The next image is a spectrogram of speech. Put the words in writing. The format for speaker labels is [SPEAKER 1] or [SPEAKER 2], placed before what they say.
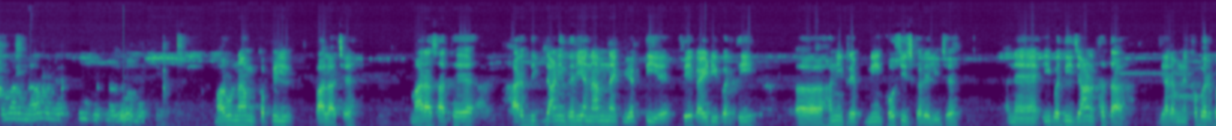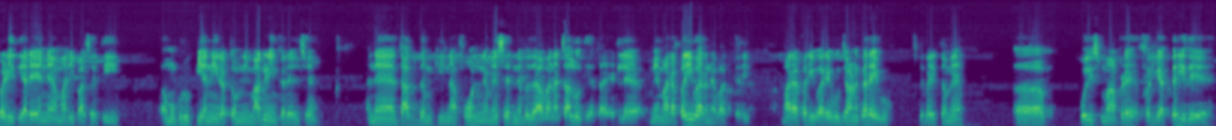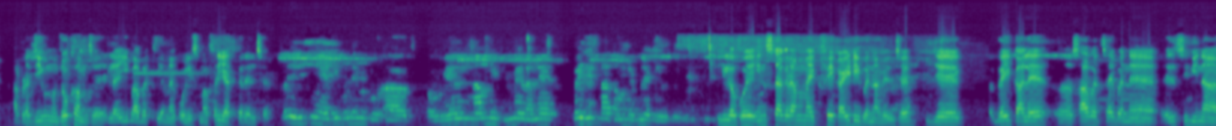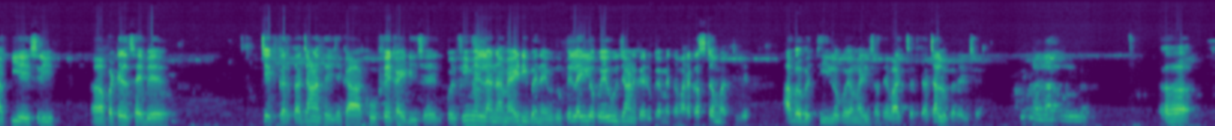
[SPEAKER 1] તમારું નામ અને શું ઘટના છે?
[SPEAKER 2] મારું નામ કપિલ પાલા છે. મારા સાથે હાર્દિક દાણીધરિયા નામના એક વ્યક્તિએ ફેક આઈડી પરથી હની ટ્રેપની કોશિશ કરેલી છે. અને એ બધી જાણ થતાં જ્યારે અમને ખબર પડી ત્યારે એને અમારી પાસેથી અમુક રૂપિયાની રકમની માગણી કરેલ છે. અને ધાકધમકીના ફોન ને મેસેજ બધા આવવાના ચાલુ થયા હતા. એટલે મેં મારા પરિવારને વાત કરી. મારા પરિવારે એવું જાણ કરાવ્યું કે ભાઈ તમે પોલીસમાં આપણે ફરિયાદ કરી દઈએ. આપણા જીવનું જોખમ છે એટલે એ બાબતથી અમે પોલીસમાં ફરિયાદ કરેલ છે.
[SPEAKER 1] કઈ રીતની આઈડી બનાવી મેલ નામની ફિમેલ અને કઈ રીતના તમને બ્લેકમેલ કર્યું?
[SPEAKER 2] એ લોકોએ ઇન્સ્ટાગ્રામમાં એક ફેક આઈડી બનાવેલ છે જે ગઈકાલે સાવત સાહેબ અને એલસીબીના પીએ શ્રી પટેલ સાહેબે ચેક કરતા જાણ થઈ છે કે આ આખું ફેક આઈડી છે. કોઈ ફિમેલના નામે આઈડી બનાવ્યું હતું. પહેલાં એ લોકો એવું જાણ કર્યું કે અમે તમારા કસ્ટમર છીએ. આ બાબતથી એ લોકોએ અમારી સાથે વાત ચર્ચા ચાલુ કરેલ છે.
[SPEAKER 1] કેટલા લાખ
